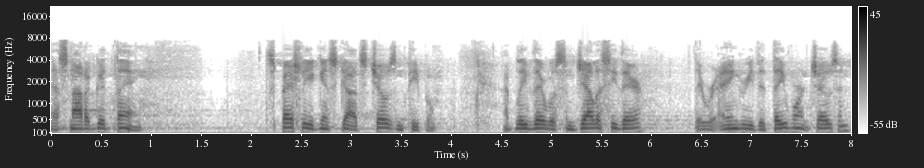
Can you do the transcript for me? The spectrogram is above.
That's not a good thing, especially against God's chosen people. I believe there was some jealousy there. They were angry that they weren't chosen.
